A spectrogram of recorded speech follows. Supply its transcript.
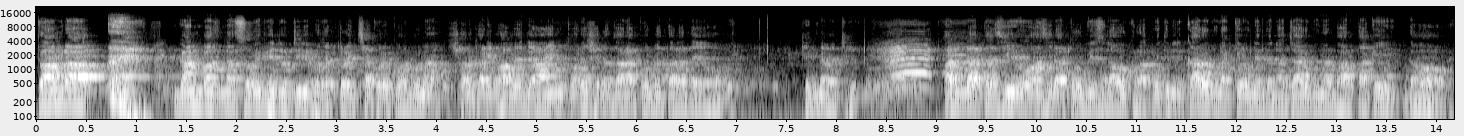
তো আমরা গান, বাজনা, ছবি, ভিডিও, টিভি প্রজেক্টর ইচ্ছা করে করব না। সরকারিভাবে যে আইন করে, সেটা যারা করবে, তারা দেয় হবে। ঠিক না ঠিক। আল্লাহ তাজির ওয়াজিরা তো বিজরা ওখরা পৃথিবীর কারও গুণা কেউ নেবে না, যার গুণার ভার তাকেই দেওয়া হবে।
